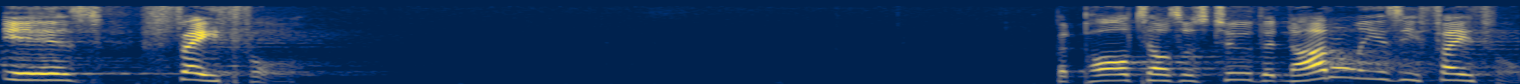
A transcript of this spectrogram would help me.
is faithful. But Paul tells us too that not only is He faithful,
